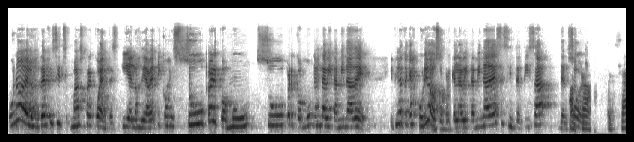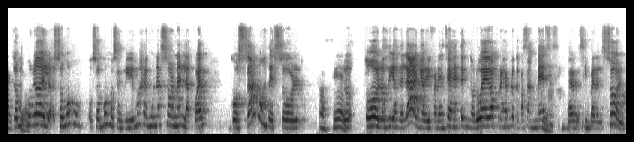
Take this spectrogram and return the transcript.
uno de los déficits más frecuentes y en los diabéticos es súper común, súper común, es la vitamina D. Y fíjate que es curioso, porque la vitamina D se sintetiza del sol. exacto. Somos uno de los, somos, somos, o sea, vivimos en una zona en la cual gozamos de sol todos los días del año, a diferencia de gente en Noruega, por ejemplo, que pasan meses sin, ver, el sol.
